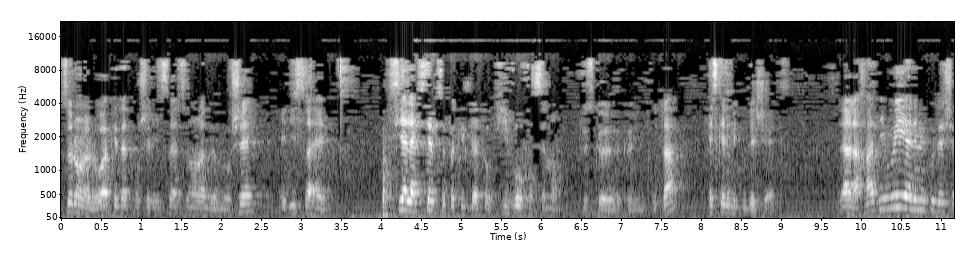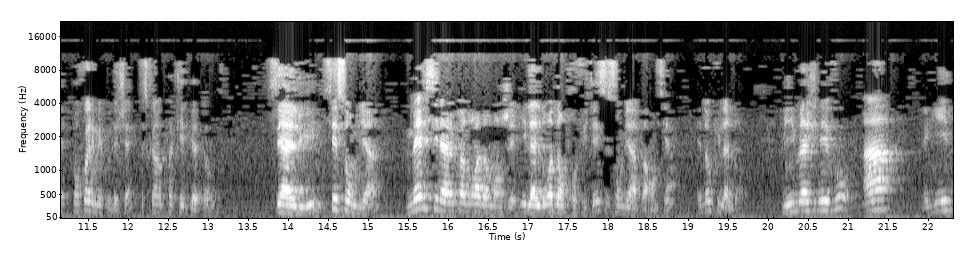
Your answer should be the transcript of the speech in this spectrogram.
selon la loi, Kedat Moshe d'Israël, selon la de Moshe et d'Israël. Si elle accepte ce paquet de gâteaux, qui vaut forcément plus qu'une que est-ce qu'elle est Mikou Là, la dit oui, elle est Mikou Pourquoi elle est Mikou Parce qu'un paquet de gâteaux, c'est à lui, c'est son bien, même s'il n'a pas le droit d'en manger, il a le droit d'en profiter, c'est son bien à part entière, et donc il a le droit. Mais imaginez-vous à guides,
